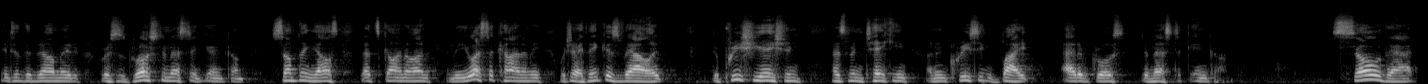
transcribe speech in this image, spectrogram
into the denominator versus gross domestic income? Something else that's gone on in the US economy, which I think is valid. Depreciation has been taking an increasing bite out of gross domestic income. So that,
